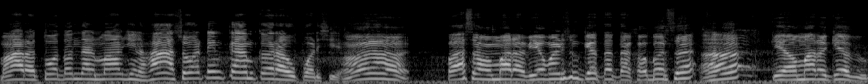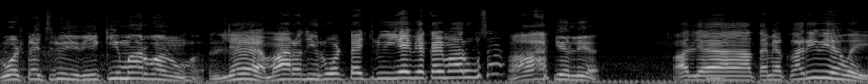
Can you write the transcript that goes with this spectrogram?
મારા મારે તો દંદાન માવજીને હા સોટીને કામ કરાવવું પડશે. હા. પાછા અમારા વેવણ શું કેતા હતા ખબર છે? હા? કે અમારે કે રોડ ટચરી વેકી મારવાનું હે લે મારો દી રોડ ટચરી એ વેકાઈ મારવું છે? હા કે લે. અલ્યા તમે કરી વેવાઈ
